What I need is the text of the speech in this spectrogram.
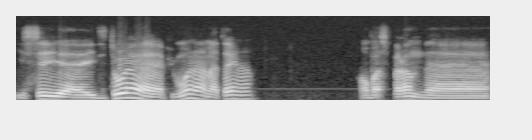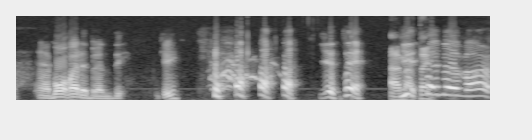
Il, euh, il dit Toi, euh, puis moi, là, le matin, là, on va se prendre euh, un bon verre de brandy. OK? il était, il était 9 heures.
